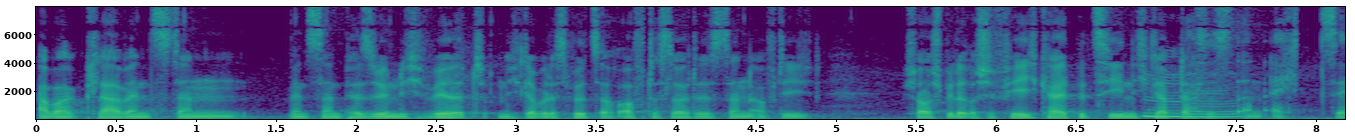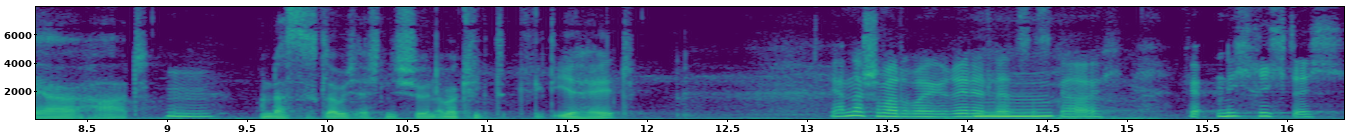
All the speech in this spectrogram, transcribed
Aber klar, wenn es dann, wenn es dann persönlich wird, und ich glaube, das wird es auch oft, dass Leute es dann auf die schauspielerische Fähigkeit beziehen. Ich glaube, das ist dann echt sehr hart. Mhm. Und das ist, glaube ich, echt nicht schön. Aber kriegt, kriegt ihr Hate? wir haben da schon mal drüber geredet Mhm. letztes, glaube ich. Wir, nicht richtig.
